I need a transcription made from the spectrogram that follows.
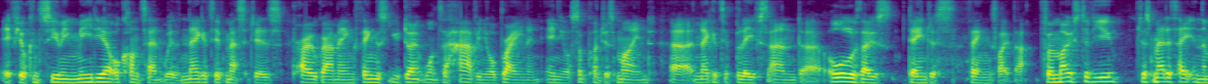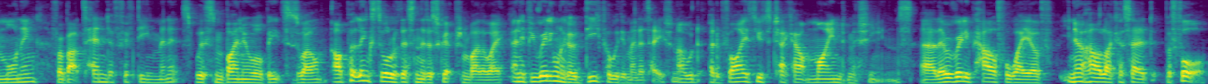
if you're consuming media or content with negative messages, programming, things you don't want to have in your brain and in your subconscious mind, uh, negative beliefs and uh, all of those dangerous things like that. For most of you, just meditate in the morning for about 10 to 15 minutes with some binaural beats as well. I'll put links to all of this in the description by the way. And if you really want to go deeper with your meditation, I would advise you to check out Mind Machines. Uh, they're a really powerful way of, you know how like I said before,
